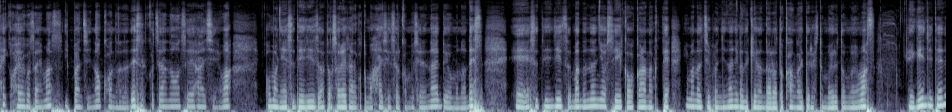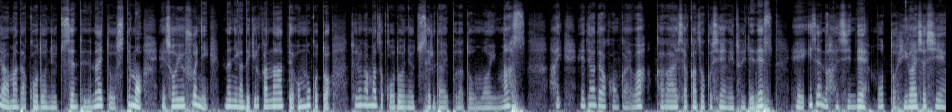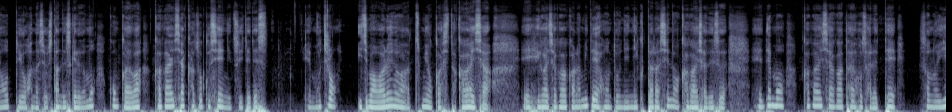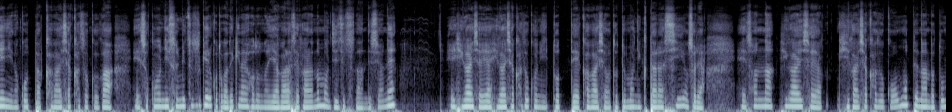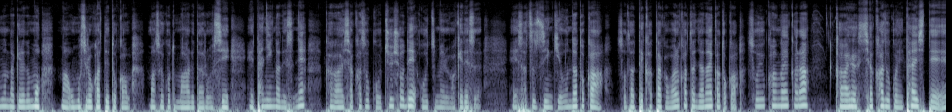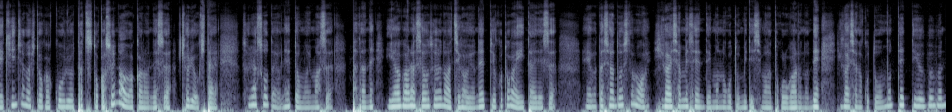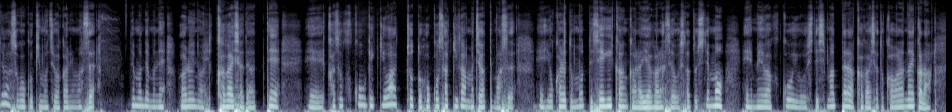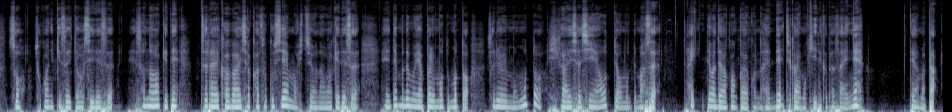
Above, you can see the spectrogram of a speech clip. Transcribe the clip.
はい、おはようございます。一般人のコーナーです。こちらの音声配信は、主に SDGs あとそれ以外のことも配信するかもしれないというものです。えー、SDGs まだ何をしていいかわからなくて、今の自分に何ができるんだろうと考えている人もいると思います。え、現時点ではまだ行動に移せんてでないとしても、え、そういうふうに何ができるかなって思うこと、それがまず行動に移せる第一歩だと思います。はい、え、ではでは今回は加害者家族支援についてです。え、以前の配信でもっと被害者支援をっていうお話をしたんですけれども、今回は加害者家族支援についてです。え、もちろん、一番悪いのは罪を犯した加害者、え、被害者側から見て本当に憎たらしいのは加害者です。えでも、加害者が逮捕されて、その家に残った加害者家族が、えそこに住み続けることができないほどの嫌がらせがあるのも事実なんですよねえ。被害者や被害者家族にとって加害者はとても憎たらしいよ、そりゃ。えそんな被害者や被害者家族を思ってなんだと思うんだけれども、まあ面白がってとか、まあそういうこともあるだろうし、え他人がですね、加害者家族を中傷で追い詰めるわけです。え殺人鬼を産んだとか、育て方が悪かったんじゃないかとか、そういう考えから、加害者家族に対して、え近所の人が交流を断つとか、そういうのはわかるんです。距離を置きたい。それはそうだよねって思います。ただね、嫌がらせをするのは違うよねっていうことが言いたいです。えー、私はどうしても被害者目線で物事を見てしまうところがあるので、被害者のことを思ってっていう部分ではすごく気持ちわかります。でもでもね、悪いのは加害者であって、えー、家族攻撃はちょっと矛先が間違ってます。えー、良かれと思って正義感から嫌がらせをしたとしても、えー、迷惑行為をしてしまったら加害者と変わらないから、そう、そこに気づいてほしいです。そんなわけで、辛い加害者家族支援も必要なわけです。えー、でもでもやっぱりもっともっと、それよりももっと被害者支援をって思ってます。はい。ではでは今回はこの辺で次回も聴いてくださいね。ではまた。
